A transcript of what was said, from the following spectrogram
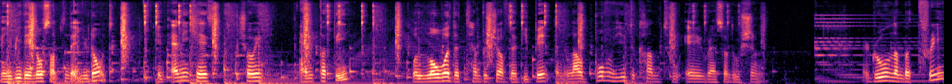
Maybe they know something that you don't. In any case, showing empathy will lower the temperature of the debate and allow both of you to come to a resolution. Rule number three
